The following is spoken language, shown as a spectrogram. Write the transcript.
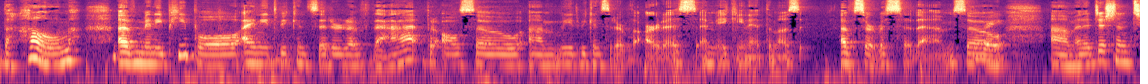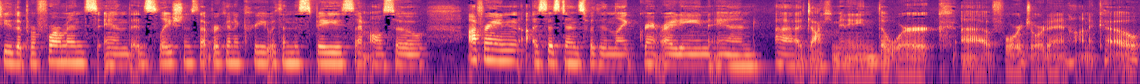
the home of many people, I need to be considerate of that, but also um, we need to be considerate of the artists and making it the most of service to them. So, Right. um, in addition to the performance and the installations that we're going to create within the space, I'm also offering assistance within like grant writing and uh, documenting the work uh, for Jordan and Hanako.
